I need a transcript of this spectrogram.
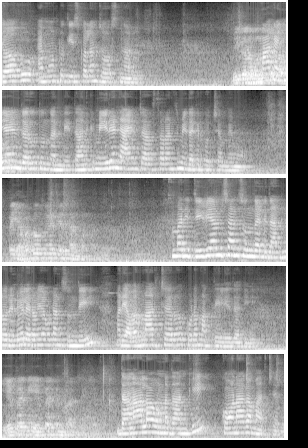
జాబు అమౌంట్ తీసుకోవాలని చూస్తున్నారు. మాకు? అన్యాయం జరుగుతుందండి. దానికి మీరే న్యాయం చేస్తారని మీ దగ్గరికి వచ్చాం మేము. మరి అని ఉందండి దాంట్లో రెండు వేల ఇరవై ఒకటి అని ఉంది మరి ఎవరు మార్చారో కూడా మాకు తెలియదు అది. ధనాలా ఉన్నదానికి కోనాగా మార్చారు.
